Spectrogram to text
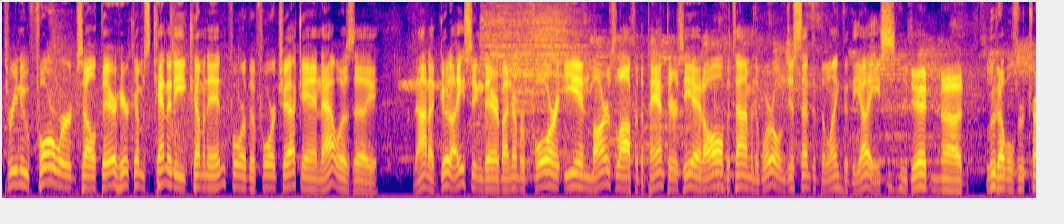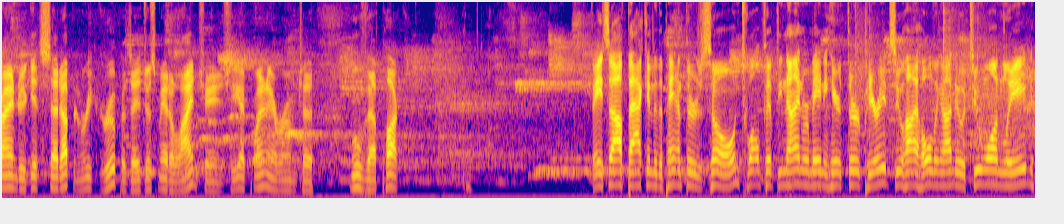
three new forwards out there. Here comes Kennedy coming in for the forecheck, and that was a not a good icing there by number four, Ian Marslaw for the Panthers. He had all the time in the world and just sent it the length of the ice. He did, and uh, Blue Devils were trying to get set up and regroup as they just made a line change. He had plenty of room to move that puck. Face off back into the Panthers zone. 12.59 remaining here, third period. High holding on to a 2 1 lead.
